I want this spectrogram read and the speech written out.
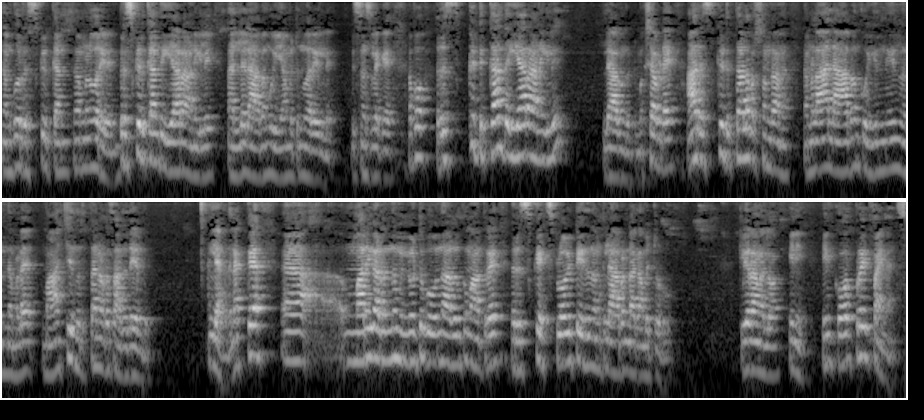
നമുക്ക് റിസ്ക് എടുക്കാൻ നമ്മൾ പറയില്ലേ റിസ്ക് എടുക്കാൻ തയ്യാറാണെങ്കിൽ നല്ല ലാഭം കൊയ്യാൻ പറ്റും എന്ന് പറയില്ലേ ബിസിനസ്സിലൊക്കെ അപ്പോ റിസ്ക് എടുക്കാൻ തയ്യാറാണെങ്കിൽ ലാഭം കിട്ടും. പക്ഷെ അവിടെ ആ റിസ്ക് എടുത്താലുള്ള പ്രശ്നം എന്താണ്? നമ്മൾ ആ ലാഭം കൊയ്യുന്നതിൽ നിന്ന് നമ്മളെ മാറ്റി നിർത്താൻ അവിടെ സാധ്യതയുണ്ട്. ഇല്ല അതിനൊക്കെ മറികടന്ന് മുന്നോട്ട് പോകുന്ന ആളുകൾക്ക് മാത്രമേ റിസ്ക് എക്സ്പ്ലോയിറ്റ് ചെയ്ത് നമുക്ക് ലാഭം ഉണ്ടാക്കാൻ പറ്റുള്ളൂ. ക്ലിയർ ആണല്ലോ? ഇനി in corporate finance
